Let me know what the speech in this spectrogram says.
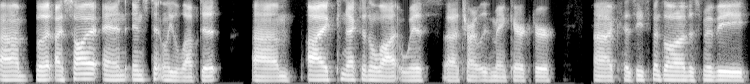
um, but I saw it and instantly loved it. Um, I connected a lot with uh, Charlie, the main character, because he spends a lot of this movie,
